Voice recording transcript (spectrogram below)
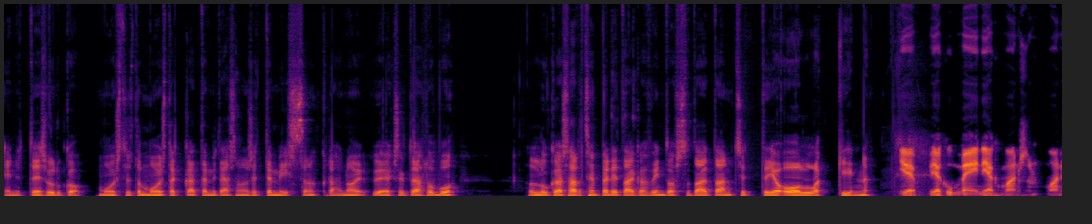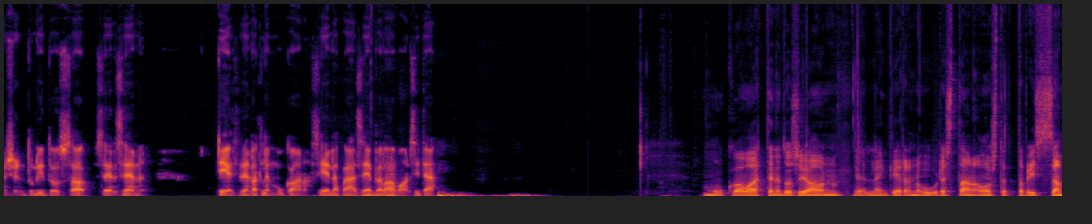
en nyt edes ulkomuistista muistakaan, että mitä se on sitten missannut. Kyllä noin 90-luvun LucasArtsin pelit aika hyvin tuossa taitaa nyt sitten jo ollakin. Jep, ja kun Maniac Mansion tuli tuossa sen, sen DS mukana, siellä pääsee mm. pelaamaan sitä. Mukava, että ne tosiaan on jälleen kerran uudestaan ostettavissa.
